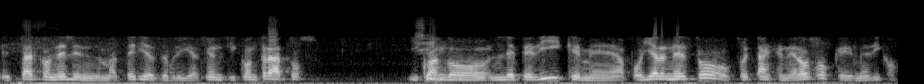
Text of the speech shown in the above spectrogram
estar con él en materias de obligaciones y contratos, y Sí. cuando le pedí que me apoyara en esto, fue tan generoso que me dijo,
